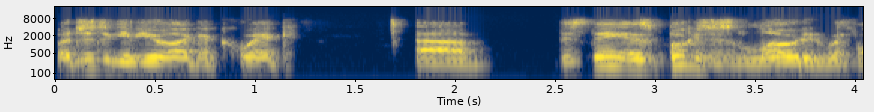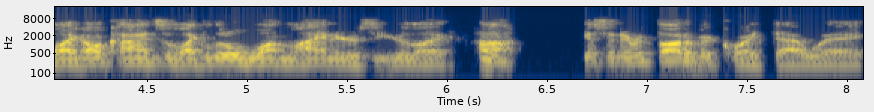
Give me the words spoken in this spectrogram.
But just to give you like a quick, uh, this thing, this book is just loaded with like all kinds of like little one-liners that you're like, huh, guess I never thought of it quite that way,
